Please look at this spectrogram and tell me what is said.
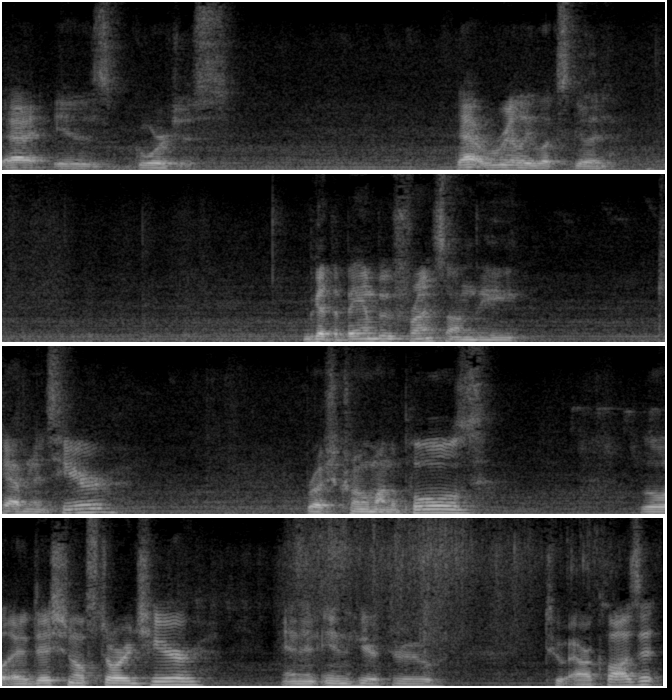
That is gorgeous. That really looks good. We've got the bamboo fronts on the cabinets here. Brushed chrome on the pulls. A little additional storage here. And then in here through to our closet.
